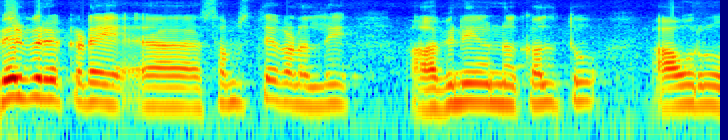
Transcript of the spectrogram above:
ಬೇರೆ ಬೇರೆ ಕಡೆ ಸಂಸ್ಥೆಗಳಲ್ಲಿ ಅಭಿನಯವನ್ನು ಕಲಿತು, ಅವರು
